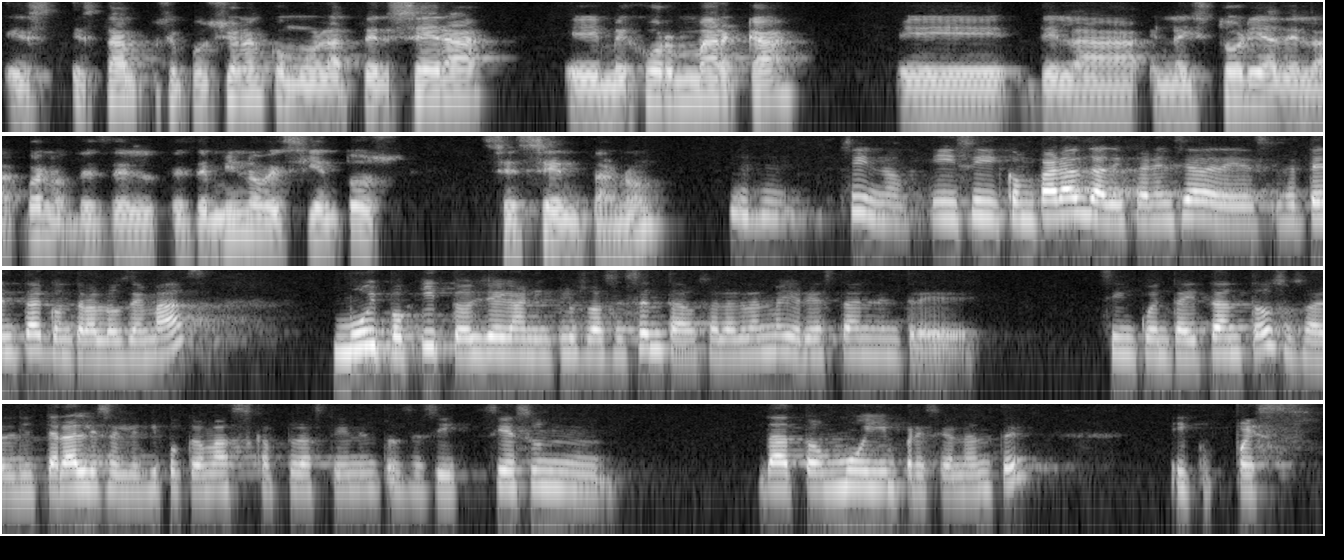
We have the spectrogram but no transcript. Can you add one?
están, se posicionan como la tercera mejor marca eh, de la, en la historia de la, bueno, desde, desde 1960, ¿no? Sí, no. Y si comparas la diferencia de 70 contra los demás, muy poquitos llegan incluso a 60, o sea, la gran mayoría están entre cincuenta y tantos, o sea, literal es el equipo que más capturas tiene, entonces sí, sí es un dato muy impresionante y pues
